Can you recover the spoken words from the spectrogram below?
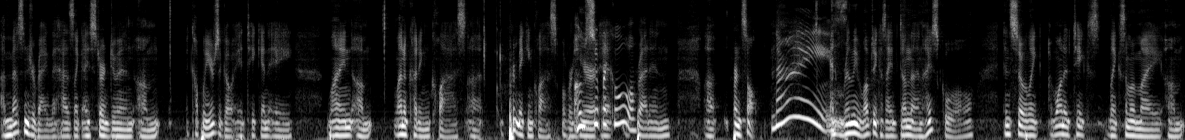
a messenger bag that has like I started doing um, a couple years ago. I had taken a line um, lino cutting class, uh, printmaking class over Oh, here. Oh, super cool. Bread and uh, Bread and Salt nice and really loved it because I had done that in high school, and so like I want to take like some of my um,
